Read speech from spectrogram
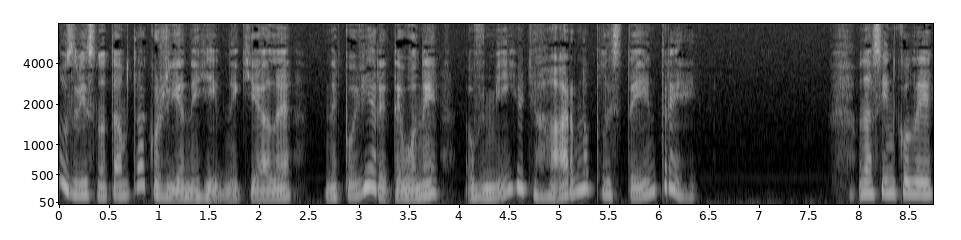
Ну, звісно, там також є негідники, але не повірите, вони вміють гарно плести інтриги. У нас інколи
